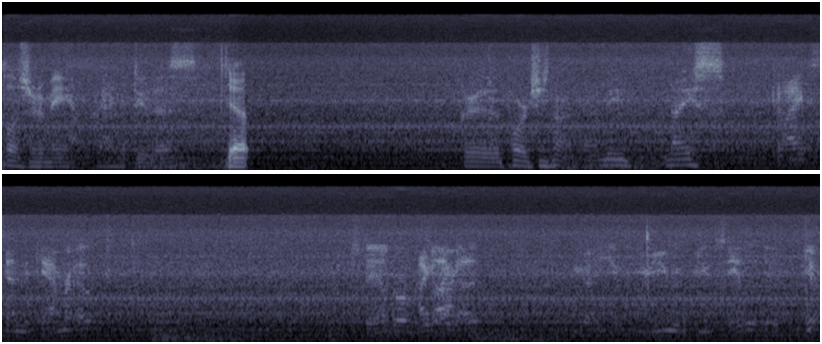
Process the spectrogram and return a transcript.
closer to me. I do this. Yep. Clearly the porch is not gonna be nice. Can I extend the camera out? Stand or I, I got it. You got you. You you, you sail it. Yep.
